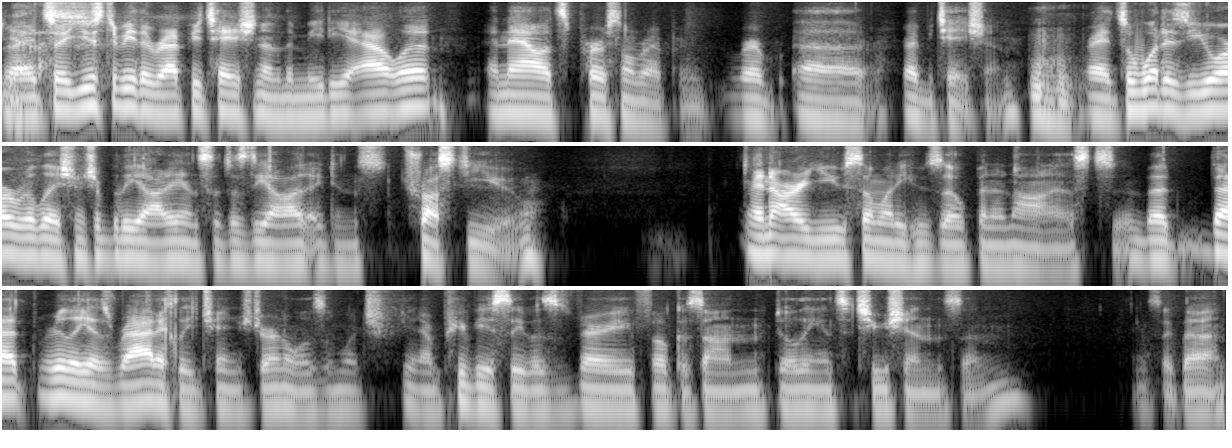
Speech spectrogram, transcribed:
Right. So it used to be the reputation of the media outlet, and now it's personal rep, rep, uh, reputation. Mhm. Right. So what is your relationship with the audience? And does the audience trust you? And are you somebody who's open and honest? But that really has radically changed journalism, which you know previously was very focused on building institutions and things like that.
